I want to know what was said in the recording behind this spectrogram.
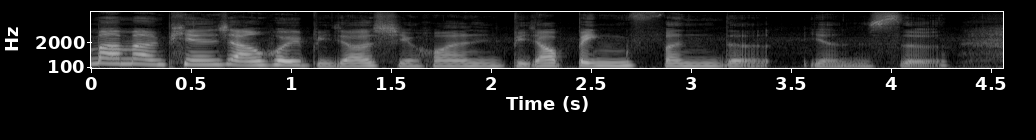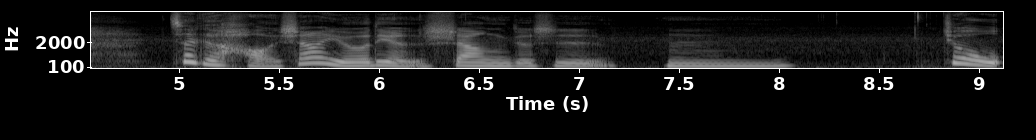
慢慢偏向会比较喜欢比较缤纷的颜色，这个好像有点像，就是嗯，就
